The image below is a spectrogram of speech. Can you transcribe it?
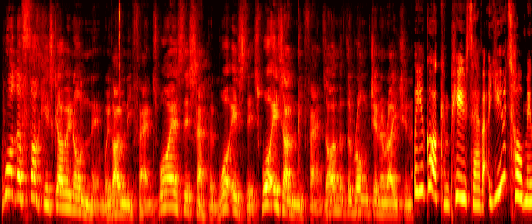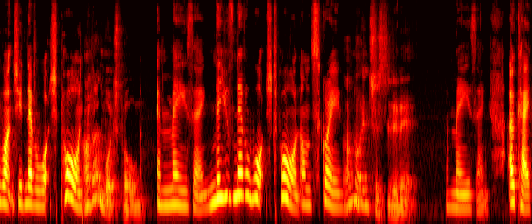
what the fuck is going on then with OnlyFans? Why has this happened? What is this? What is OnlyFans? I'm of the wrong generation. Well, you've got a computer, have You told me once you'd never watched porn. I don't watch porn. Amazing. No, you've never watched porn on screen. I'm not interested in it. Amazing. Okay,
